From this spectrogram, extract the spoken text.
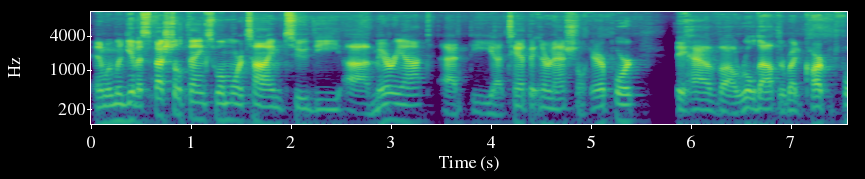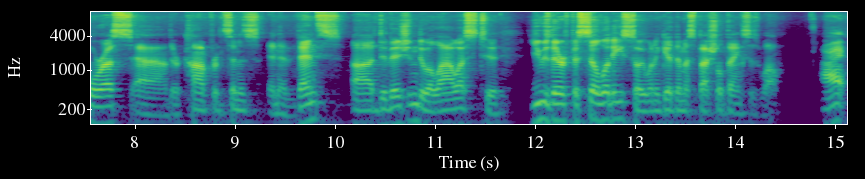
And we want to give a special thanks one more time to the uh, Marriott at the uh, Tampa International Airport. They have uh, rolled out the red carpet for us, uh, their conferences and events division to allow us to use their facilities. So we want to give them a special thanks as well. All right.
